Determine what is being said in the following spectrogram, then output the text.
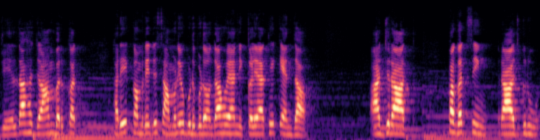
ਜੇਲ੍ਹ ਦਾ ਹਜਾਮ ਬਰਕਤ। ਹਰੇ ਕਮਰੇ ਦੇ ਸਾਹਮਣੇ ਬੁੜਬੜਾਉਂਦਾ ਹੋਇਆ ਨਿਕਲਿਆ ਤੇ ਕਹਿੰਦਾ, ਅੱਜ ਰਾਤ ਭਗਤ ਸਿੰਘ, ਰਾਜਗੁਰੂ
